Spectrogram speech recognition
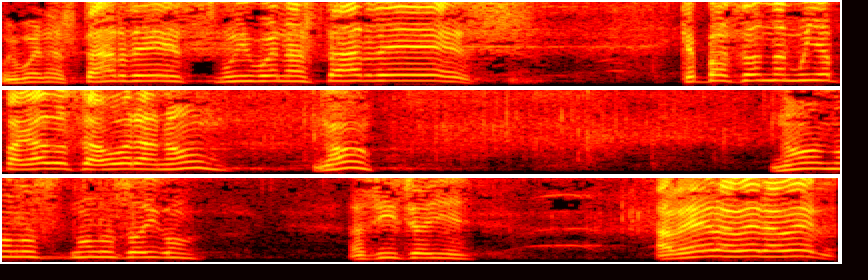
Muy buenas tardes, muy buenas tardes. ¿Qué pasó? Andan muy apagados ahora, ¿no? ¿No? No, no los, no los oigo. Así se oye. A ver, a ver, a ver.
